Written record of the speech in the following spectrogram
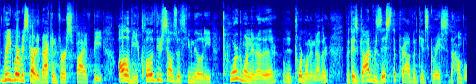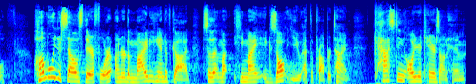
read where we started, back in verse 5b. All of you, clothe yourselves with humility toward one another, toward one another, because God resists the proud but gives grace to the humble. Humble yourselves, therefore, under the mighty hand of God, so that he might exalt you at the proper time, casting all your cares on him,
